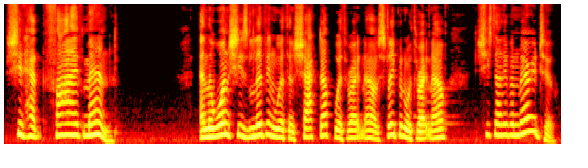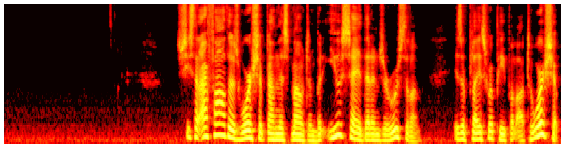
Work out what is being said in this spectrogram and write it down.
She'd had five men. And the one she's living with and shacked up with right now and sleeping with right now, she's not even married to. She said, Our fathers worshipped on this mountain, but you say that in Jerusalem is a place where people ought to worship.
